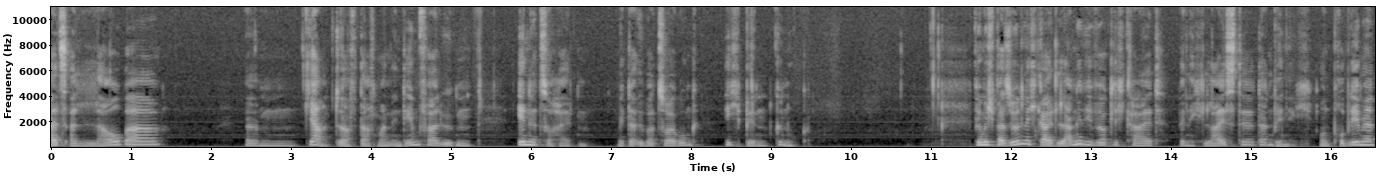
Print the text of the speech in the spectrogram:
als Erlauber ähm, ja, darf, darf man in dem Fall üben, innezuhalten mit der Überzeugung, ich bin genug. Für mich persönlich galt lange die Wirklichkeit, wenn ich leiste, dann bin ich. Und Probleme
